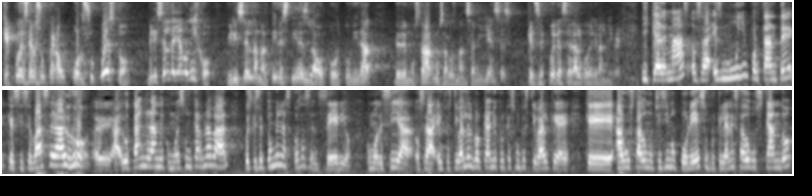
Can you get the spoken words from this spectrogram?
Que puede ser superado, por supuesto. Griselda ya lo dijo. Griselda Martínez, tienes la oportunidad de demostrarnos a los manzanillenses que se puede hacer algo de gran nivel. Y que además, o sea, es muy importante que si se va a hacer algo, eh, algo tan grande como es un carnaval, pues que se tomen las cosas en serio. Como decía, o sea, el Festival del Volcán yo creo que es un festival que, que ha gustado muchísimo por eso, porque le han estado buscando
